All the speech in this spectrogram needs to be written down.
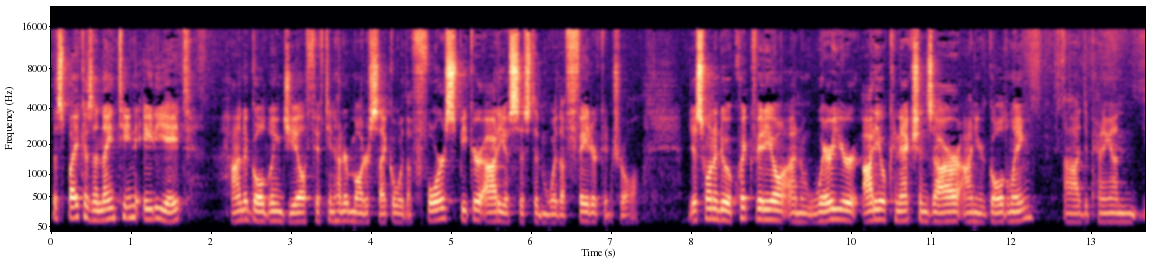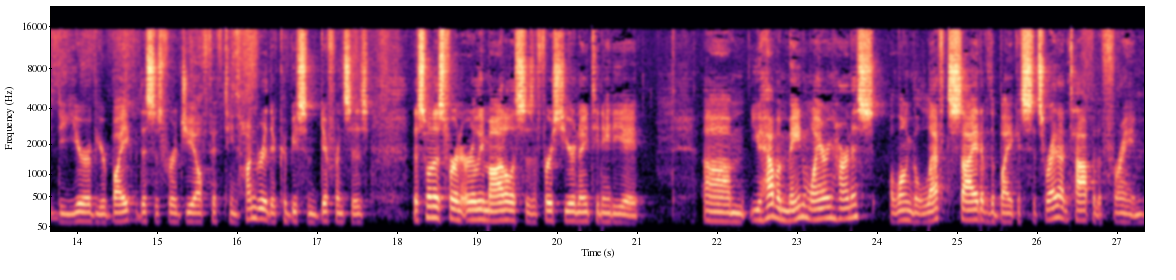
This bike is a 1988 Honda Goldwing GL 1500 motorcycle with a four speaker audio system with a fader control. Just want to do a quick video on where your audio connections are on your Goldwing uh, depending on the year of your bike. This is for a GL 1500. There could be some differences. This one is for an early model. This is the first year 1988. Um, you have a main wiring harness along the left side of the bike. It sits right on top of the frame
